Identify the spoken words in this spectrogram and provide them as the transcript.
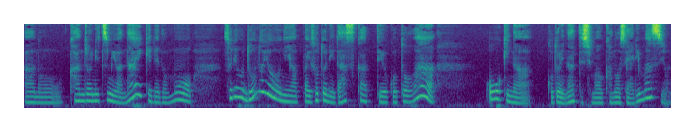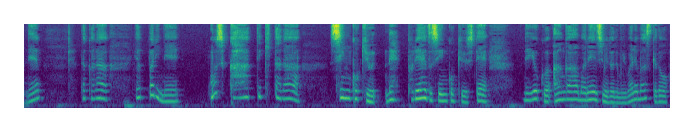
あの感情に罪はないけれどもそれをどのようにやっぱり外に出すかっていうことは大きなことになってしまう可能性ありますよね。だからやっぱりねもし変わってきたら深呼吸ねとりあえず深呼吸して、ね、よくアンガーマネージメントでも言われますけど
